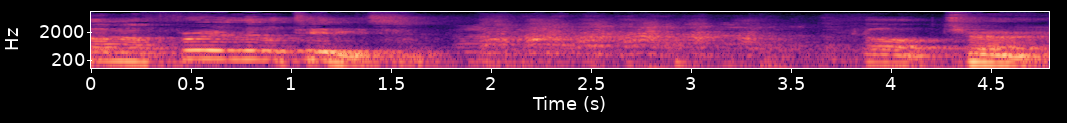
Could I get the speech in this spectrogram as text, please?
by my furry little titties called Churn.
